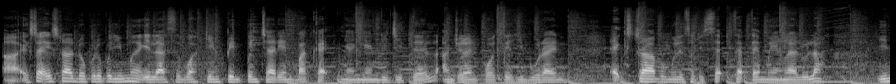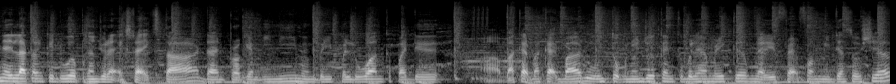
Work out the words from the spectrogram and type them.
Uh, Extra Extra 2025 ialah sebuah kempen pencarian bakat nyanyian digital anjuran portal hiburan Extra bermula 1 Sep- September yang lalu lah. Ini adalah tahun kedua penganjuran Extra Extra dan program ini memberi peluang kepada uh, bakat-bakat baru untuk menonjolkan kebolehan mereka melalui platform media sosial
